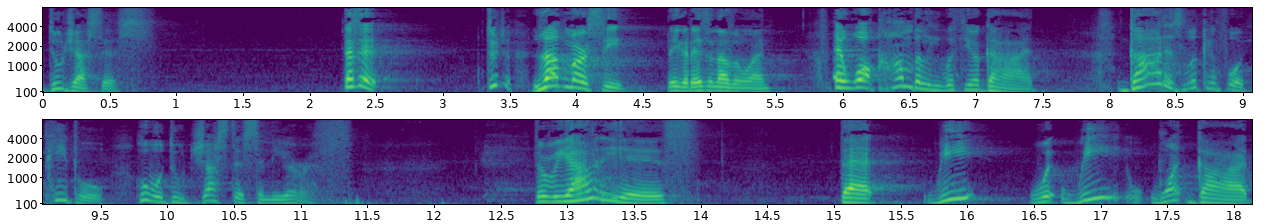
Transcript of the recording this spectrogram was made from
do justice? That's it. Do, love mercy. There you go, there's another one and walk humbly with your God. God is looking for people who will do justice in the earth. The reality is that we, we want God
